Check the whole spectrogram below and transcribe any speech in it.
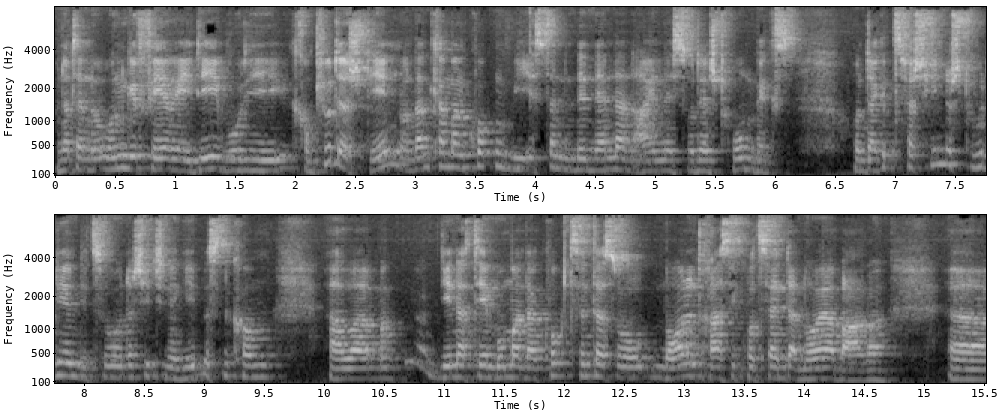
und hat dann eine ungefähre Idee, wo die Computer stehen und dann kann man gucken, wie ist dann in den Ländern eigentlich so der Strommix. Und da gibt es verschiedene Studien, die zu unterschiedlichen Ergebnissen kommen. Aber man, je nachdem, wo man da guckt, sind das so 39 Prozent Erneuerbare. 40 äh,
